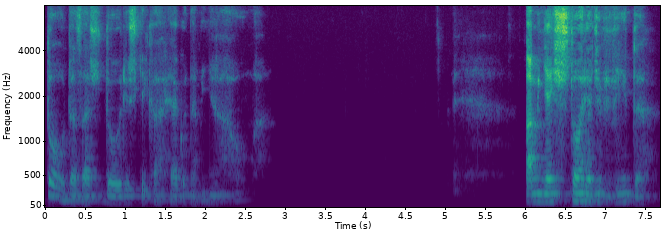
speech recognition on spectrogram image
todas as dores que carrego na minha alma. A minha história de vida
